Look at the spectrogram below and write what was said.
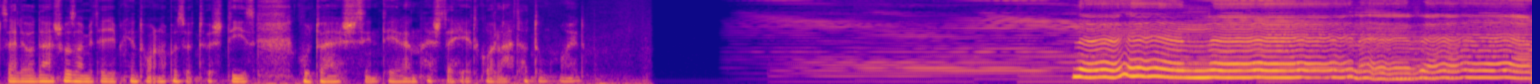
az előadáshoz, amit egyébként holnap az 5 10 kulturális szintéren este hétkor láthatunk majd. Na, na, na, ra,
